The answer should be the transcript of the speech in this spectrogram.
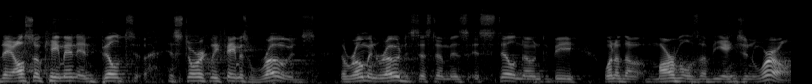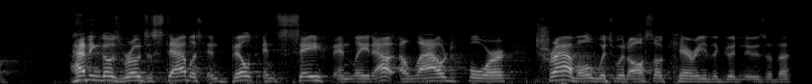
they also came in and built historically famous roads. The Roman road system is, is still known to be one of the marvels of the ancient world. Having those roads established and built and safe and laid out allowed for travel, which would also carry the good news of the,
